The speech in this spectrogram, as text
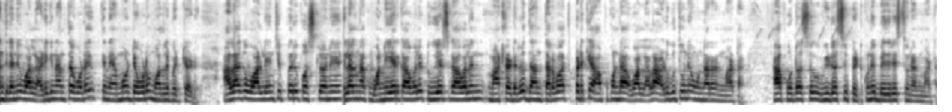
అందుకని వాళ్ళు అడిగినంత కూడా తన అమౌంట్ ఇవ్వడం మొదలుపెట్టాడు. అలాగే వాళ్ళు ఏం చెప్పారు ఫస్ట్లోనే? ఇలాగ నాకు వన్ ఇయర్ కావాలి టూ ఇయర్స్ కావాలని మాట్లాడారు. దాని తర్వాత ఇప్పటికే ఆపకుండా వాళ్ళు అలా అడుగుతూనే ఉన్నారనమాట ఆ ఫొటోస్ వీడియోస్ పెట్టుకుని బెదిరిస్తున్నాను అనమాట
